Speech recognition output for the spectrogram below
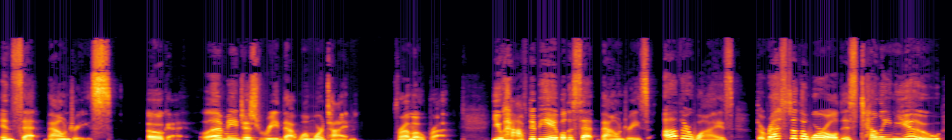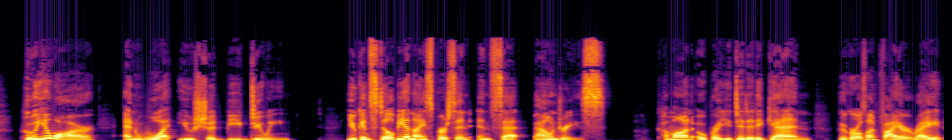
and set boundaries. Okay, let me just read that one more time from Oprah. You have to be able to set boundaries. Otherwise, the rest of the world is telling you who you are and what you should be doing. You can still be a nice person and set boundaries. Come on, Oprah, you did it again. The girl's on fire, right?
